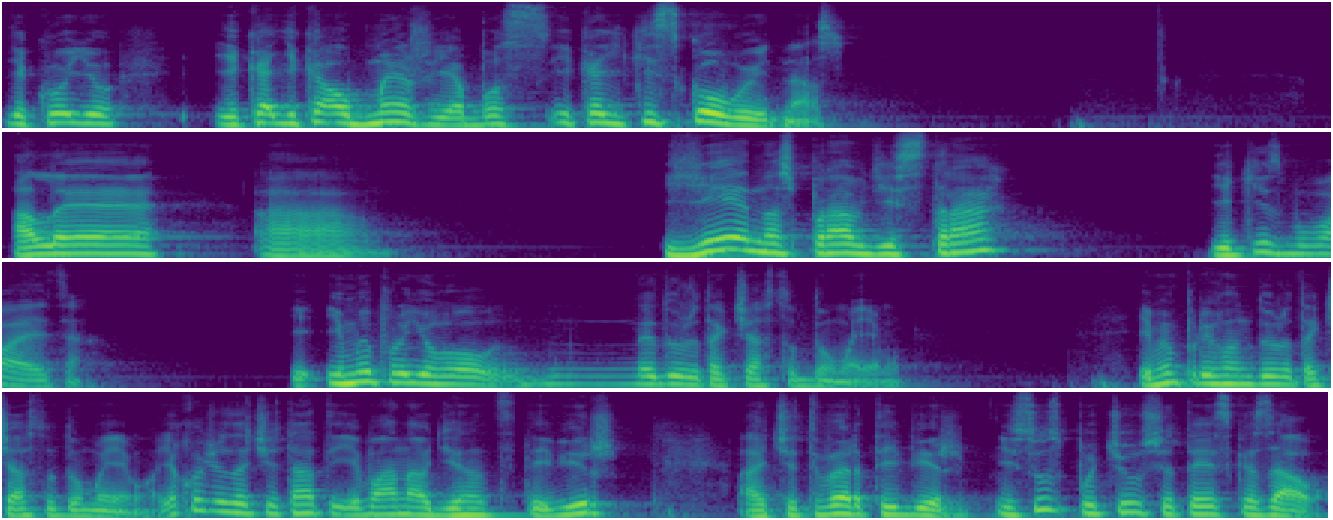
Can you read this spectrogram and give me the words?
якою, яка, яка обмежує або яка, які сковують нас. Але а, є насправді страх, який збувається. І, ми про його не дуже так часто думаємо. І ми про його не дуже так часто думаємо. Я хочу зачитати Івана 11 вірш, а 4 вірш. Ісус, почувши те, й сказав:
